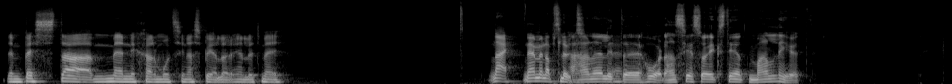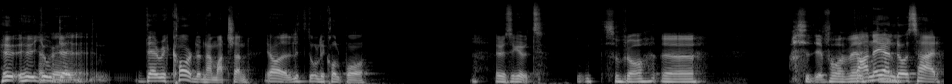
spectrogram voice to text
den bästa människan mot sina spelare enligt mig. Nej, nej men absolut. Han är lite hård, han ser så extremt mallig ut. Hur, hur Kanske- gjorde Derek Carr den här matchen? Jag har lite dålig koll på hur det såg ut. Inte så bra. Uh, alltså det var verkligen... han är ju ändå så här.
